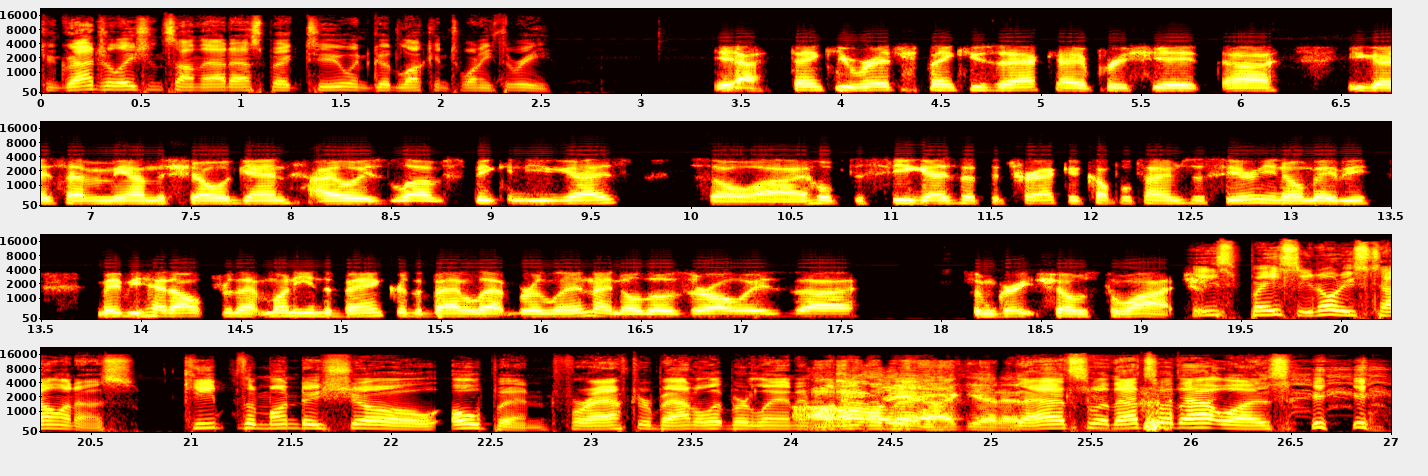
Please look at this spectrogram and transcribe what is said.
congratulations on that aspect too, and good luck in 23. Yeah, thank you, Rich. Thank you, Zach. I appreciate uh, you guys having me on the show again. I always love speaking to you guys. So uh, I hope to see you guys at the track a couple times this year. You know, maybe maybe head out for that Money in the Bank or the Battle at Berlin. I know those are always uh, some great shows to watch. He's basically, you know what he's telling us? Keep the Monday show open for after Battle at Berlin. And Money oh in the yeah, Bank. I get it. That's what that's what that was.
